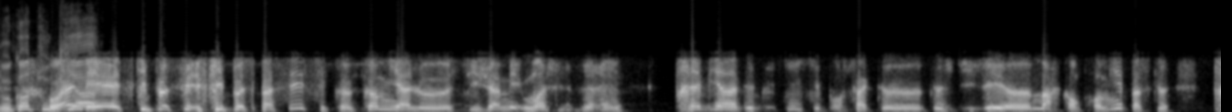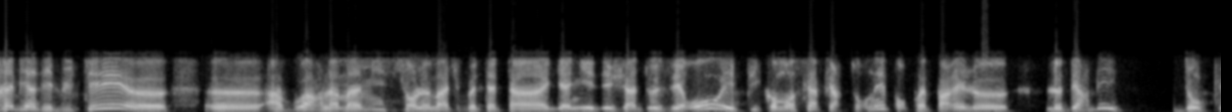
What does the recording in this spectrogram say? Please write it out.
Donc en tout cas, mais ce qui peut, ce qui peut se passer, c'est que comme il y a le, si jamais, moi je verrais très bien débuté. C'est pour ça que, que je disais euh, Marc en premier, parce que très bien débuté, euh, euh, avoir la main mise sur le match, peut-être gagner déjà 2-0, et puis commencer à faire tourner pour préparer le, le derby. Donc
